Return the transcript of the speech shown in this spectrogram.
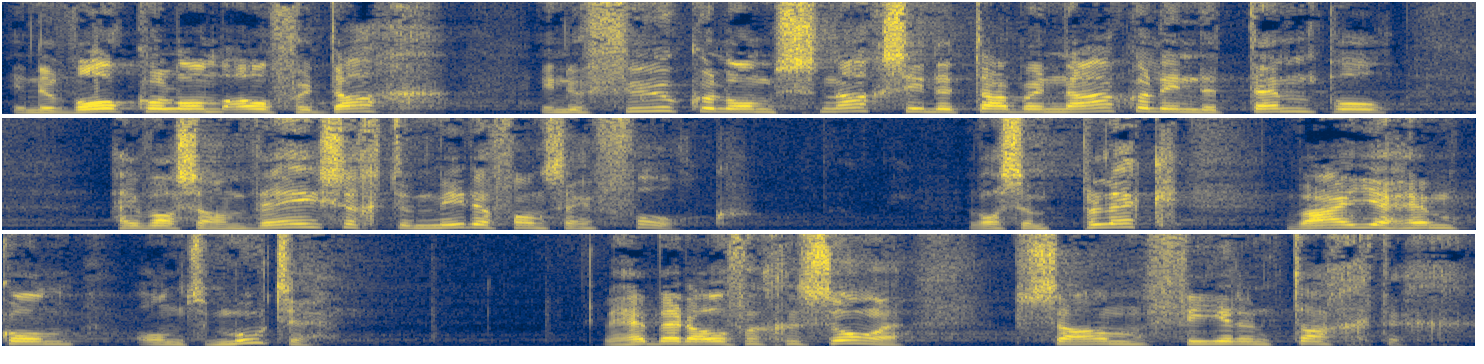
In de wolkolom overdag, in de vuurkolom s'nachts, in de tabernakel, in de tempel. Hij was aanwezig te midden van zijn volk. Er was een plek waar je hem kon ontmoeten. We hebben erover gezongen, Psalm 84.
